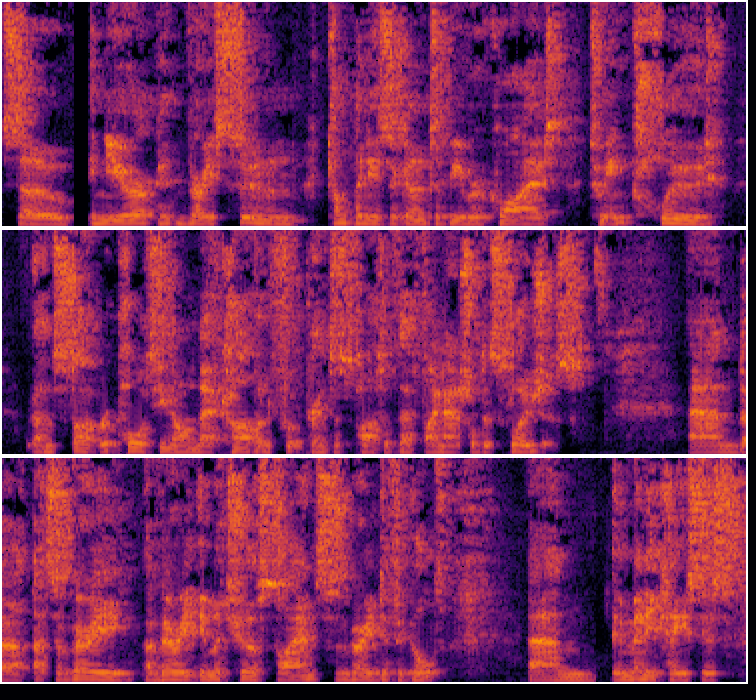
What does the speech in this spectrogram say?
So in Europe, very soon, companies are going to be required to include and start reporting on their carbon footprint as part of their financial disclosures. And uh, that's a very, a very immature science and very difficult. And in many cases,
